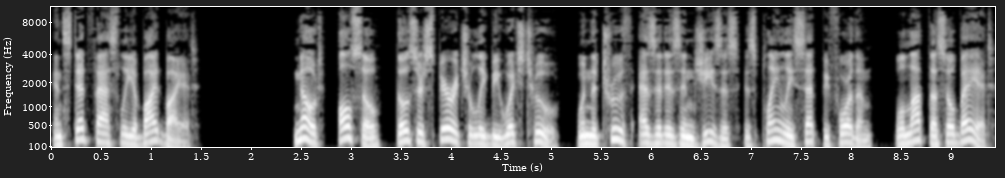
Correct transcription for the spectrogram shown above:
and steadfastly abide by it. Note, also, those are spiritually bewitched who, when the truth as it is in Jesus is plainly set before them, will not thus obey it.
